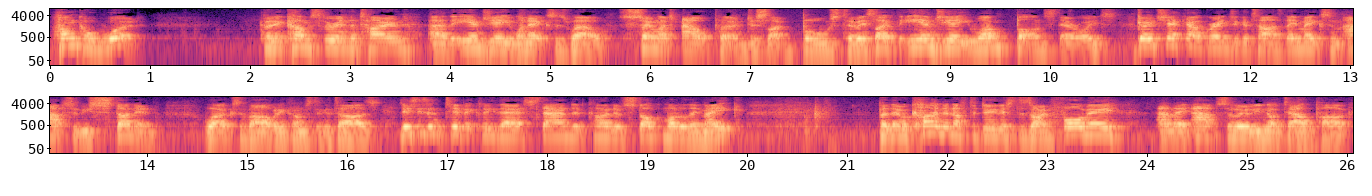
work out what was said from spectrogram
hunk of wood. But it comes through in the tone. Uh, the EMG 81X as well. So much output and just like balls to it. It's like the EMG 81 but on steroids. Go check out Granger Guitars. They make some absolutely stunning works of art when it comes to guitars. This isn't typically their standard kind of stock model they make, but they were kind enough to do this design for me, and they absolutely knocked it out of the park.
